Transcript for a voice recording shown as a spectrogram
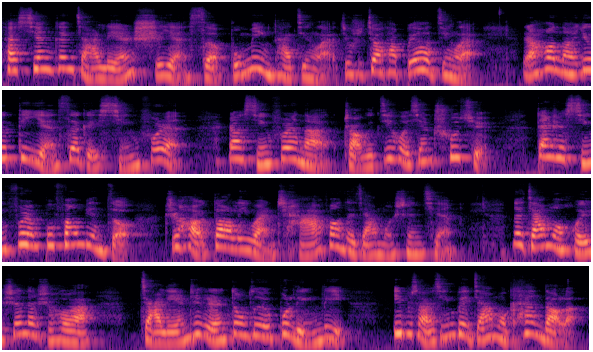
她先跟贾琏使眼色，不命他进来，就是叫他不要进来，然后呢又递眼色给邢夫人，让邢夫人呢找个机会先出去，但是邢夫人不方便走，只好倒了一碗茶放在贾母身前。那贾母回身的时候啊。贾琏这个人动作又不伶俐，一不小心被贾母看到了，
